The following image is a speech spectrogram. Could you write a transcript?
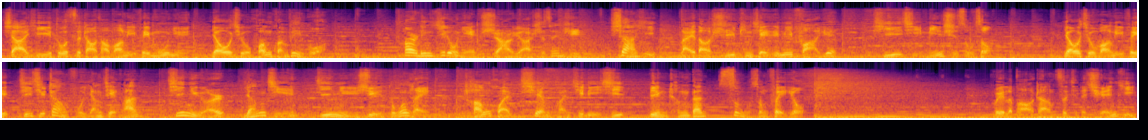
夏毅多次找到王丽飞母女要求还款未果。二零一六年十二月二十三日，夏毅来到石屏县人民法院提起民事诉讼，要求王丽飞及其丈夫杨建安、其女儿杨锦及女婿朵磊偿还欠款及利息，并承担诉讼费用。为了保障自己的权益，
